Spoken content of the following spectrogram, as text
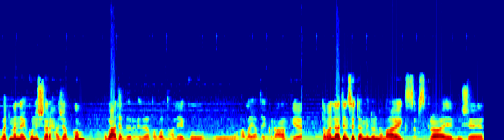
وبتمنى يكون الشرح عجبكم وبعتذر إذا طولت عليكم والله يعطيكم العافية. طبعا لا تنسوا تعملوا لنا like subscribe و share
